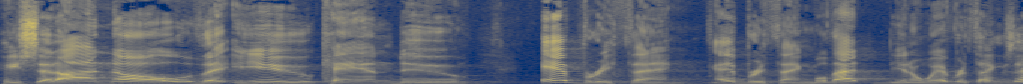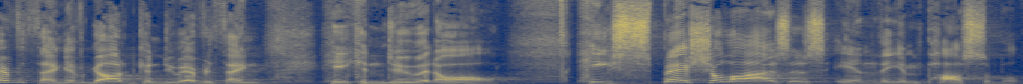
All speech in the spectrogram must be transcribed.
He said, I know that you can do everything. Everything. Well, that, you know, everything's everything. If God can do everything, He can do it all. He specializes in the impossible,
